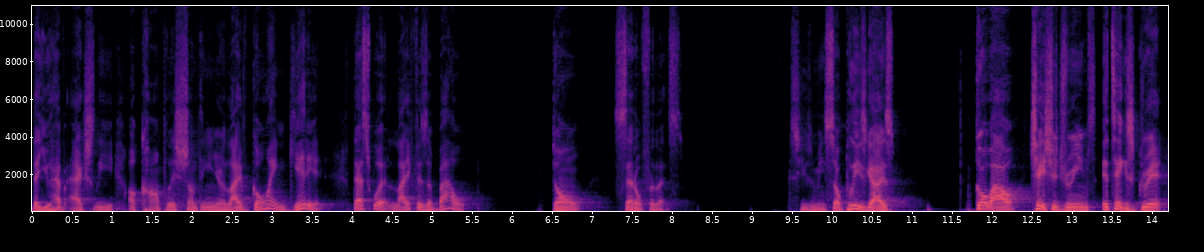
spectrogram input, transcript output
that you have actually accomplished something in your life, go and get it. That's what life is about. Don't settle for less. Excuse me. So please, guys, go out, chase your dreams. It takes grit.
